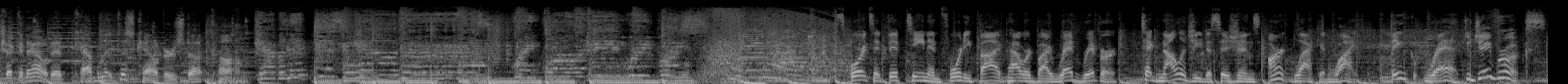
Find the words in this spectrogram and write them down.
Check it out at CabinetDiscounters.com. Cabinet Discounters. Sports at 15 and 45 powered by Red River. Technology decisions aren't black and white. Think red. To Jay Brooks.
